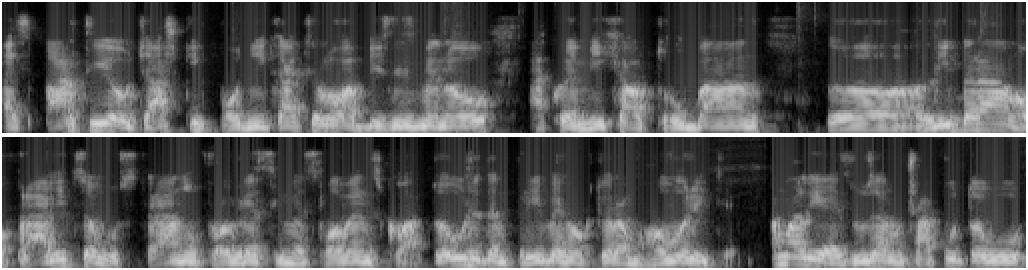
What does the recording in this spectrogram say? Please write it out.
aj s partiou ťažkých podnikateľov a biznismenov, ako je Michal Trubán, e, liberálno-pravicovú stranu Progresívne Slovensko. A to už je ten príbeh, o ktorom hovoríte. A mali aj Zuzanu Čaputovú,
